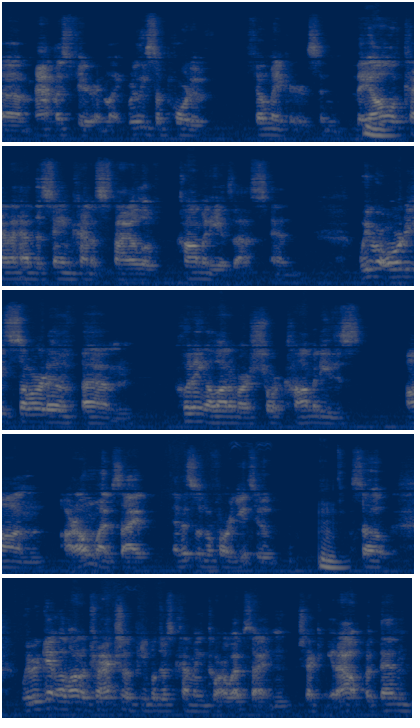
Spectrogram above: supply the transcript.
um, atmosphere and like really supportive filmmakers. And they mm. all kind of had the same kind of style of comedy as us. And we were already sort of um, putting a lot of our short comedies on our own website. And this was before YouTube. Mm. So we were getting a lot of traction of people just coming to our website and checking it out. But then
